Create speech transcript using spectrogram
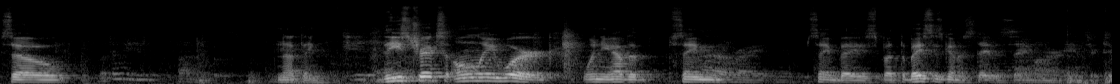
So, What do we do? nothing. These tricks only work when you have the same oh, same base, but the base is gonna stay the same on our answer too.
